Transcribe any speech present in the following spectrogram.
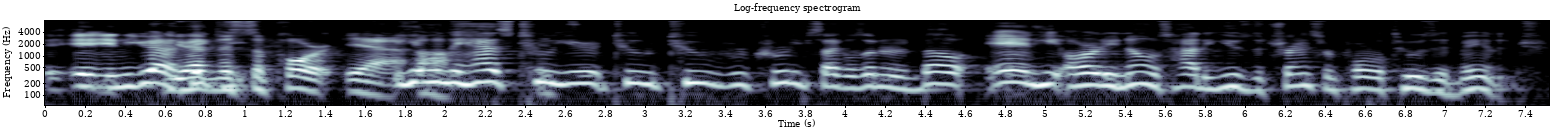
and you got to have the he- support, yeah. he Oh, only has two year two two recruiting cycles under his belt, and he already knows how to use the transfer portal to his advantage.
